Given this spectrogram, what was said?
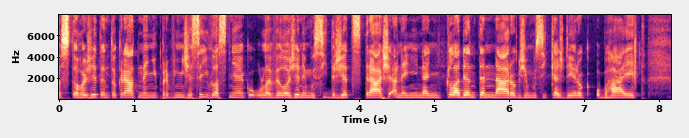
z toho, že tentokrát není první, že se jí vlastně jako ulevilo, že nemusí držet stráž a není na ní kladen ten nárok, že musí každý rok obhájit Ona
